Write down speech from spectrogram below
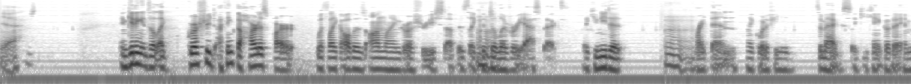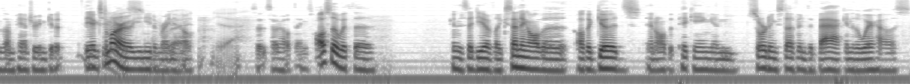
Yeah, and getting into like grocery. I think the hardest part with like all those online grocery stuff is like the Mhm. delivery aspect. Like you need it hmm right then. Like what if you need some eggs. Like you can't go to Amazon pantry and get it the eggs Two tomorrow. days. You need them right, now. Yeah. So that's how to help things. Also with the and this idea of like sending all the all the goods and all the picking and sorting stuff into the back into the warehouse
